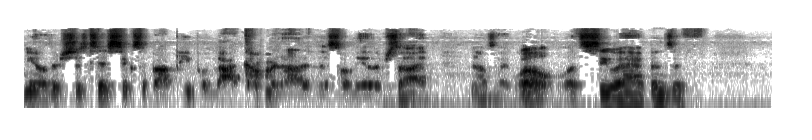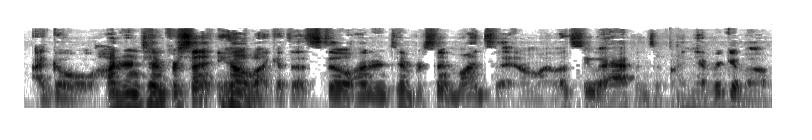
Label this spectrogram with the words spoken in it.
you know, there's statistics about people not coming out of this on the other side. And I was like, well, let's see what happens if I go 110%, you know, like if that's still 110% mindset. I'm like, let's see what happens if I never give up.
